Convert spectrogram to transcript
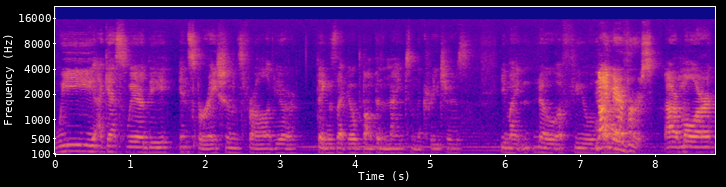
we, I guess, we're the inspirations for all of your things that go bump in the night and the creatures. You might know a few of Nightmare our, verse. our more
